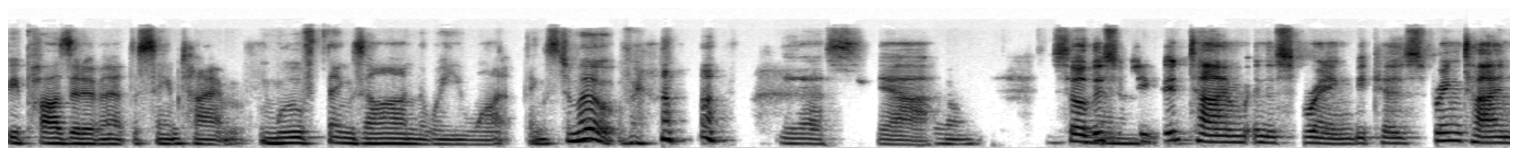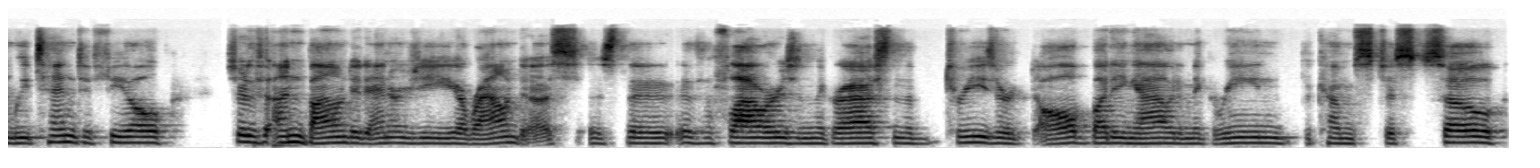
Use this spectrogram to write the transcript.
be positive and at the same time move things on the way you want things to move. yes. Yeah. So, so this yeah. would be a good time in the spring because springtime we tend to feel sort of unbounded energy around us as the as the flowers and the grass and the trees are all budding out and the green becomes just so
